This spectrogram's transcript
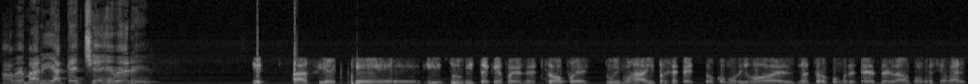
Ave María, qué chévere. Así es que, y tú viste que pues esto, pues tuvimos ahí, esto como dijo el nuestro congre- el delegado congresional,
